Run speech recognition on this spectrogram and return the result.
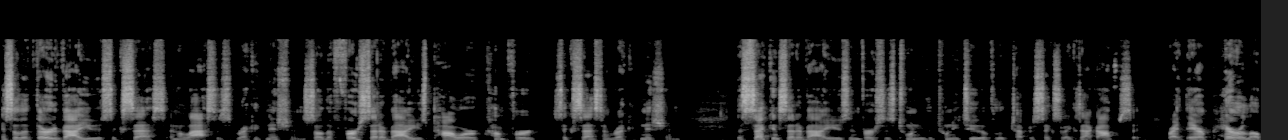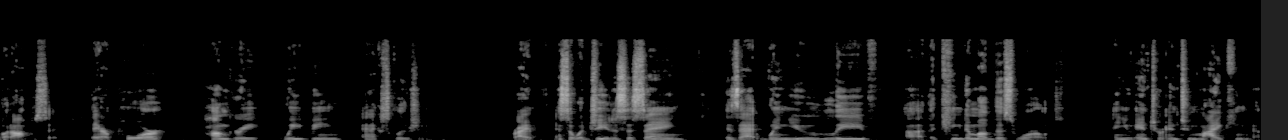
And so the third value is success, and the last is recognition. So the first set of values, power, comfort, success, and recognition. The second set of values in verses 20 to 22 of Luke chapter 6 are the exact opposite, right? They are parallel but opposite. They are poor, hungry, weeping, and exclusion, right? And so what Jesus is saying is that when you leave uh, the kingdom of this world and you enter into my kingdom,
